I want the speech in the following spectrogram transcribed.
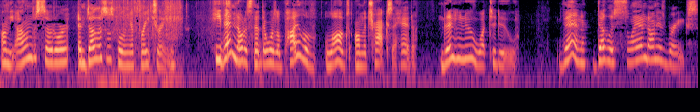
on the island of Sodor, and Douglas was pulling a freight train. He then noticed that there was a pile of logs on the tracks ahead. Then he knew what to do. Then Douglas slammed on his brakes.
